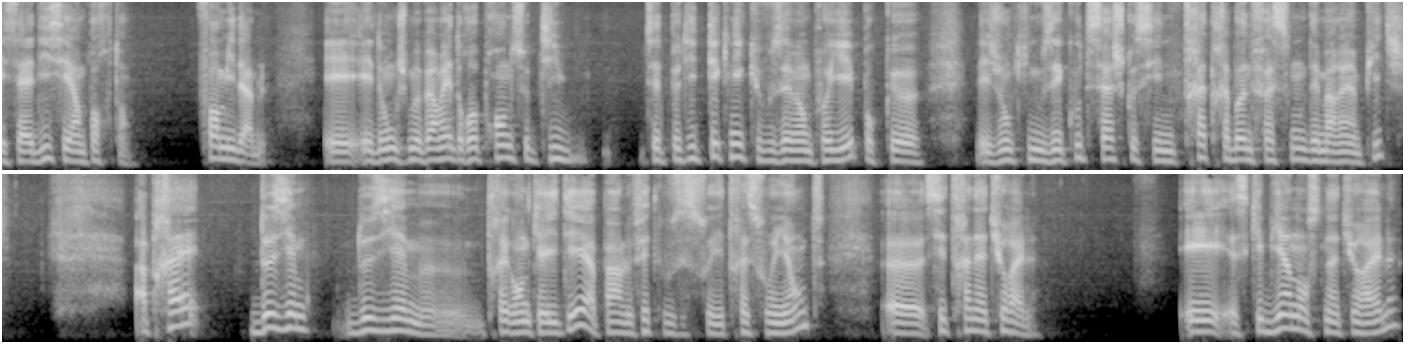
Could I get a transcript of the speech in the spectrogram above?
Et ça a dit c'est important. Formidable. Et, donc je me permets de reprendre cette petite technique que vous avez employée pour que les gens qui nous écoutent sachent que c'est une très très bonne façon de démarrer un pitch. Après, deuxième, deuxième euh, très grande qualité, à part le fait que vous soyez très souriante, euh, c'est très naturel. Et ce qui est bien dans ce naturel,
